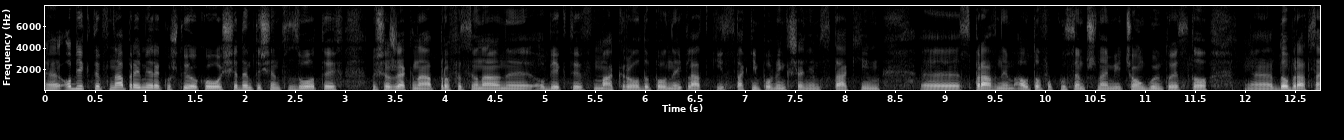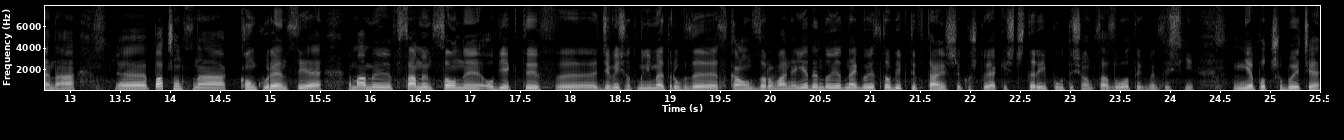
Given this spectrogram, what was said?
E, Obiektyw na premierę kosztuje około 7000 zł. Myślę, że jak na profesjonalny obiektyw makro do pełnej klatki z takim powiększeniem, z takim e, sprawnym autofokusem, przynajmniej ciągłym, to jest to e, dobra cena. E, patrząc na konkurencję, mamy w samym Sony obiektyw e, 90 mm ze skalą wzorowania 1 do 1. Jest to obiektyw tańszy, kosztuje jakieś 4,5 tysiąca złotych, więc jeśli nie potrzebujecie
